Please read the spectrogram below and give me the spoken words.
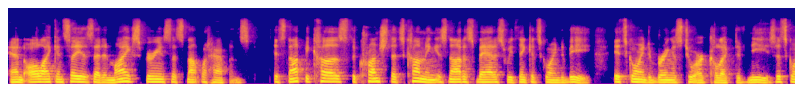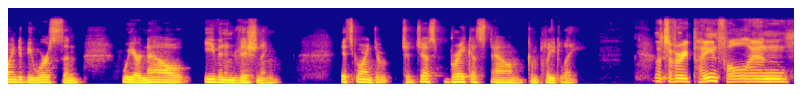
And all I can say is that in my experience, that's not what happens. It's not because the crunch that's coming is not as bad as we think it's going to be. It's going to bring us to our collective knees. It's going to be worse than we are now even envisioning. It's going to, to just break us down completely. That's a very painful and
